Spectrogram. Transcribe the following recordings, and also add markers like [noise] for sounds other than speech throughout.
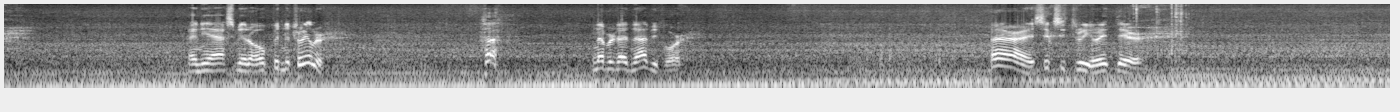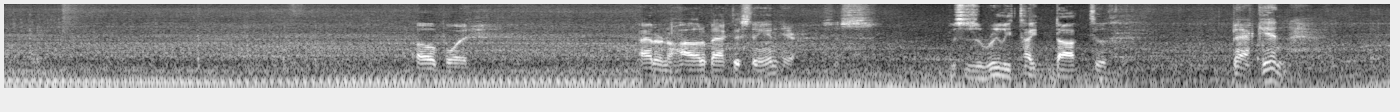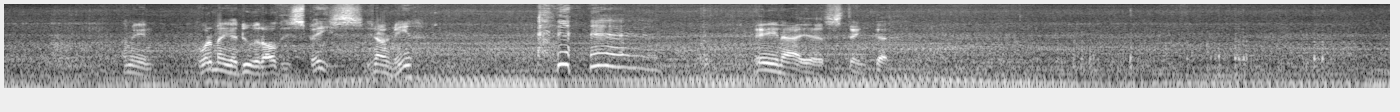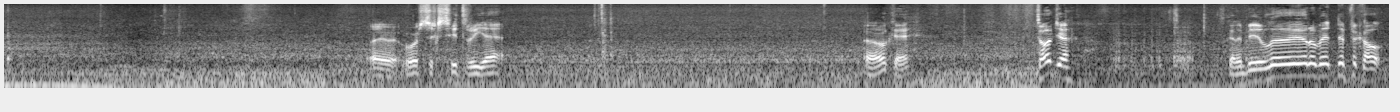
And he asked me to open the trailer. Huh. Never done that before. Alright, 63 right there. Oh boy. I don't know how to back this thing in here. Just, this is a really tight dock to back in. I mean, what am I gonna do with all this space? You know what I mean? [laughs] Ain't I a stinker? Uh, Wait, where's 63 at? Oh, okay. Told you. It's gonna be a little bit difficult.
